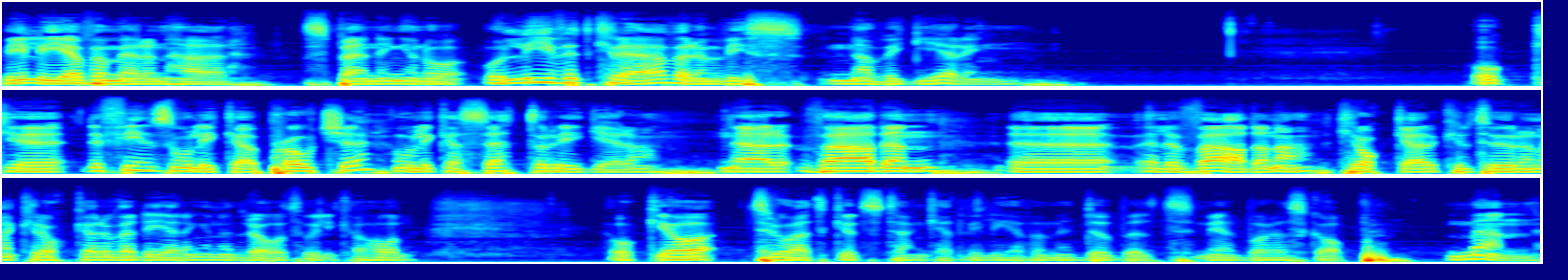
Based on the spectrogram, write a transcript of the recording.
Vi lever med den här spänningen och, och livet kräver en viss navigering. Och eh, det finns olika approacher, olika sätt att reagera. När världen, eh, eller världarna krockar, kulturerna krockar och värderingarna drar åt olika håll. Och jag tror att Guds tanke är att vi lever med dubbelt medborgarskap. Men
